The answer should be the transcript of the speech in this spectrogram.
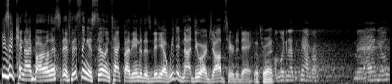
He said, can I borrow this? If this thing is still intact by the end of this video, we did not do our jobs here today. That's right. I'm looking at the camera. Manual.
